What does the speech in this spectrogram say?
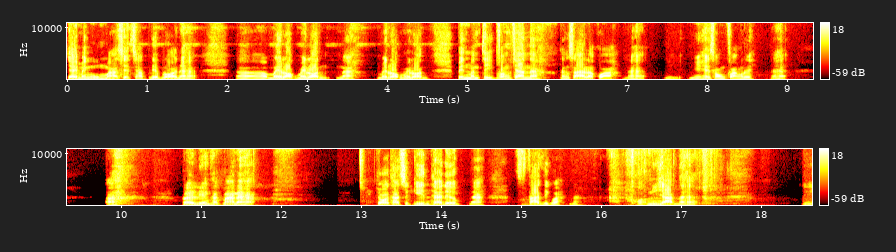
ใยแมงมุมมาเสร็จสับเรียบร้อยนะฮะไม่ลอกไม่ร่อนนะ ไม่ลอกไม่ร่อน เป็นมันติฟังก์ชันนะทั้งซ้ายและขวานะฮะมีมีให้สองฝั่งเลยนะฮะอะรายเรียงถัดมานะฮะจอทัชสกรีนแท้เดิมนะสตาร์ทดีกว่านะขออนุญาตนะฮะนี่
